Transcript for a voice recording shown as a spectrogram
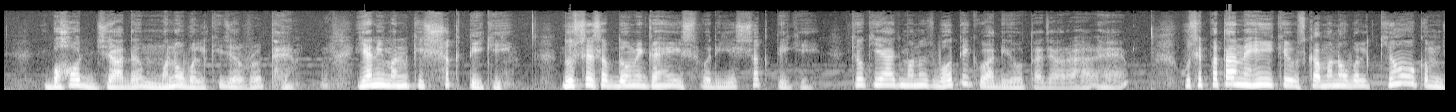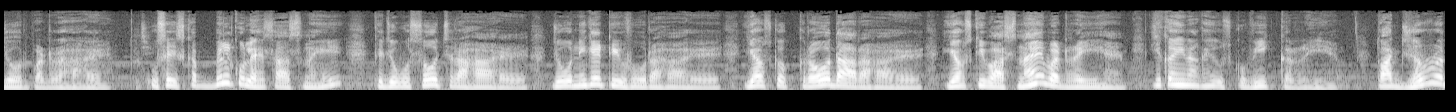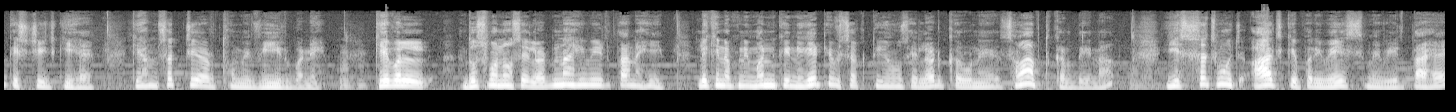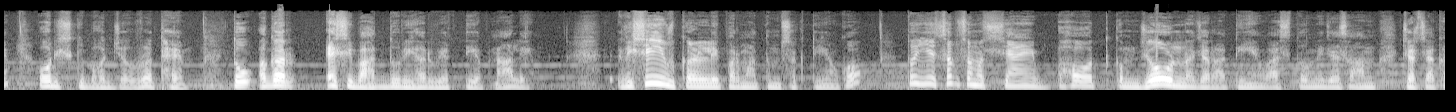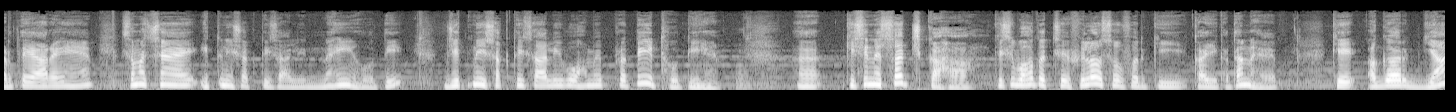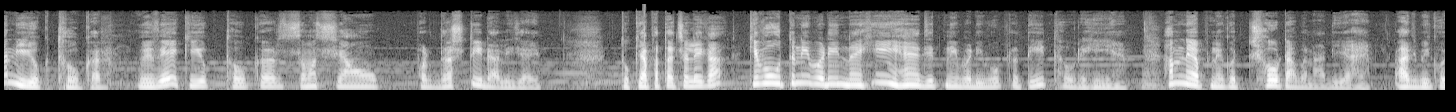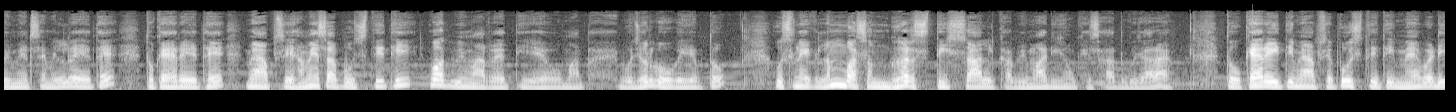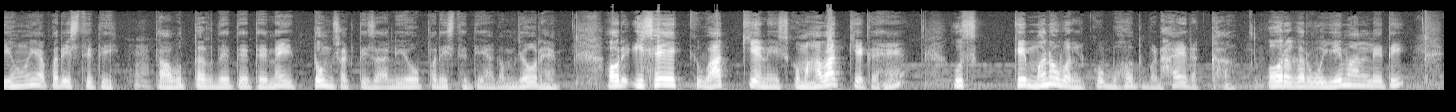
बहुत ज़्यादा मनोबल की ज़रूरत है। यानी मन की शक्ति की। दूसरे शब्दों में कहें ईश्वरीय शक्ति की। क्योंकि आज मनुष्य भौतिकवादी होता जा रहा है उसे पता नहीं कि उसका मनोबल क्यों कमज़ोर पड़ रहा है। उसे इसका बिल्कुल एहसास नहीं कि जो वो सोच रहा है जो वो निगेटिव हो रहा है या उसको क्रोध आ रहा है या उसकी वासनाएँ बढ़ रही हैं ये कहीं ना कहीं उसको वीक कर रही हैं। तो आज ज़रूरत इस चीज़ की है कि हम सच्चे अर्थों में वीर बने। केवल दुश्मनों से लड़ना ही वीरता नहीं, लेकिन अपने मन की निगेटिव शक्तियों से लड़कर उन्हें समाप्त कर देना। ये सचमुच आज के परिवेश में वीरता है और इसकी बहुत ज़रूरत है। तो अगर ऐसी बहादुरी हर व्यक्ति अपना ले रिसीव कर ले परमात्म शक्तियों को तो ये सब समस्याएँ बहुत कमज़ोर नज़र आती हैं वास्तव में जैसा हम चर्चा करते आ रहे हैं। समस्याएँ इतनी शक्तिशाली नहीं होती जितनी शक्तिशाली वो हमें प्रतीत होती हैं। आ, किसी ने सच कहा किसी बहुत अच्छे फिलोसोफर की का ये कथन है कि अगर ज्ञान युक्त होकर विवेक युक्त होकर समस्याओं पर दृष्टि डाली जाए तो क्या पता चलेगा कि वो उतनी बड़ी नहीं हैं जितनी बड़ी वो प्रतीत हो रही हैं। हमने अपने को छोटा बना दिया है। आज भी कोई मेरे से मिल रहे थे तो कह रहे थे, मैं आपसे हमेशा पूछती थी, बहुत बीमार रहती है वो माता है, बुज़ुर्ग हो गई अब तो। उसने एक लंबा संघर्ष तीस साल का बीमारियों के साथ गुजारा है। तो कह रही थी मैं आपसे पूछती थी मैं बड़ी हूँ या परिस्थिति? तो आप उत्तर देते थे नहीं तुम शक्तिशाली हो परिस्थितियाँ कमज़ोर हैं। और इसे एक वाक्य ने इसको महावाक्य कहें उस के मनोबल को बहुत बढ़ाए रखा। और अगर वो ये मान लेती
